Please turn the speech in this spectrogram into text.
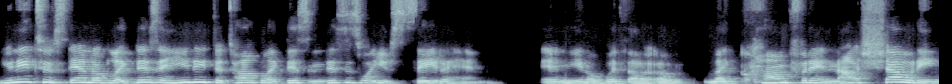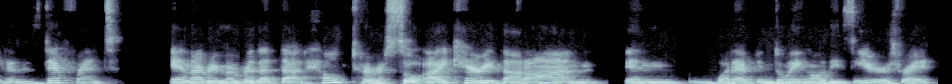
you need to stand up like this and you need to talk like this and this is what you say to him." And you know, with a, a like confident, not shouting because it's different. And I remember that that helped her, so I carried that on in what I've been doing all these years, right?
